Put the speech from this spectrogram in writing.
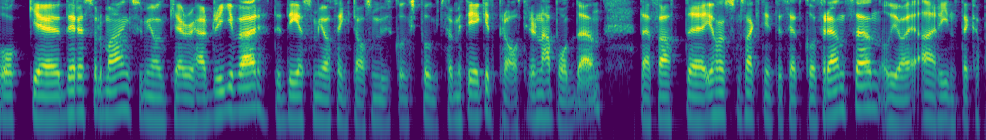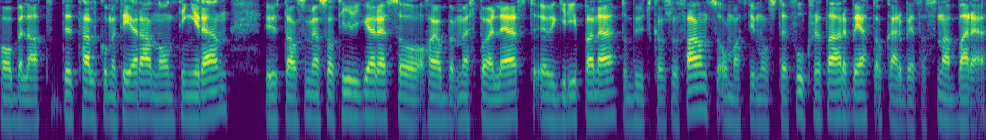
och eh, det resonemang som John Kerry här driver, det är det som jag tänkte ha som utgångspunkt för mitt eget prat i den här podden. Därför att eh, jag har som sagt inte sett konferensen och jag är inte kapabel att detaljkommentera någonting i den, utan som jag sa tidigare så har jag mest bara läst övergripande de budskap som fanns om att vi måste fortsätta arbeta och arbeta snabbare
